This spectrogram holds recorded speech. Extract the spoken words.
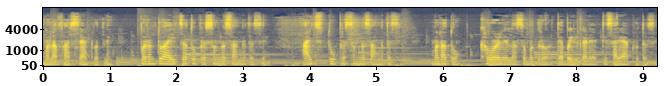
मला फारसे आठवत नाही. परंतु आईचा तो प्रसंग सांगत असे. आईच तो प्रसंग सांगत असे. मला तो खवळलेला समुद्र त्या बैलगाड्या ते सारे आठवत असे.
